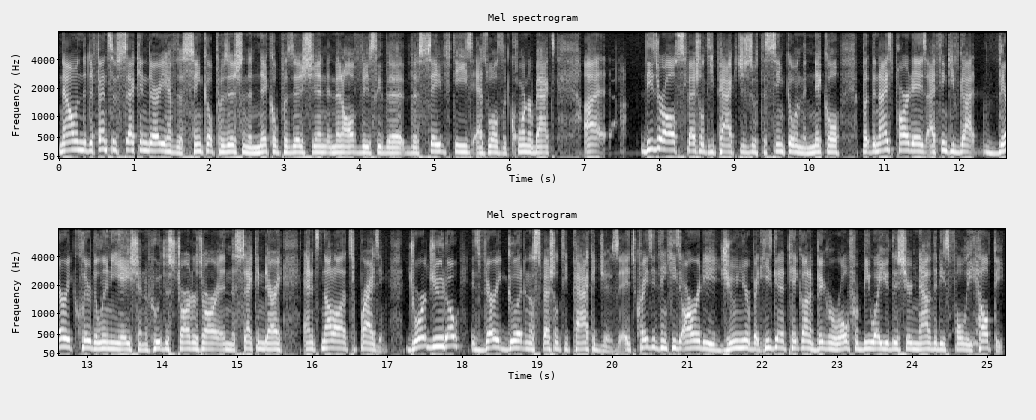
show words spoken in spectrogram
Now in the defensive secondary, you have the Cinco position, the nickel position, and then obviously the the safeties as well as the cornerbacks. Uh, these are all specialty packages with the Cinco and the nickel. But the nice part is, I think you've got very clear delineation of who the starters are in the secondary, and it's not all that surprising. George Udo is very good in the specialty packages. It's crazy to think he's already a junior, but he's going to take on a bigger role for BYU this year now that he's fully healthy.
